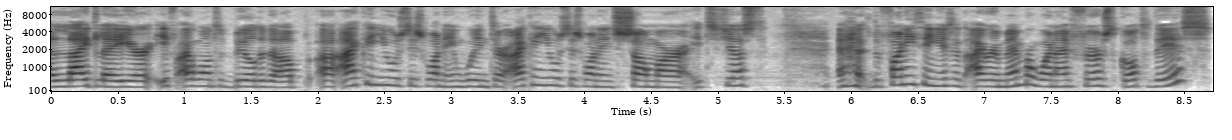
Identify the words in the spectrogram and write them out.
a light layer, if I want to build it up, uh, I can use this one in winter, I can use this one in summer. It's just, the funny thing is that I remember when I first got this,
